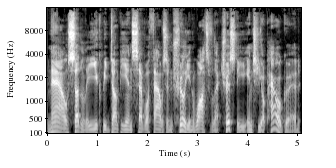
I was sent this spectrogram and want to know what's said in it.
Now, suddenly, you could be dumping in several thousand trillion watts of electricity into your power grid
